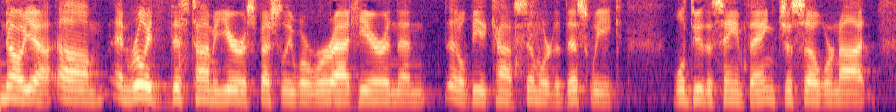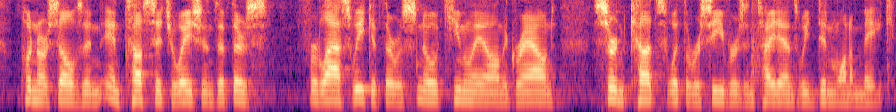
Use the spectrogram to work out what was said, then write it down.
No, yeah, um, and really this time of year, especially where we're at here, and then it'll be kind of similar to this week. We'll do the same thing, just so we're not putting ourselves in, in tough situations. If there's for last week, if there was snow accumulating on the ground, certain cuts with the receivers and tight ends we didn't want to make,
